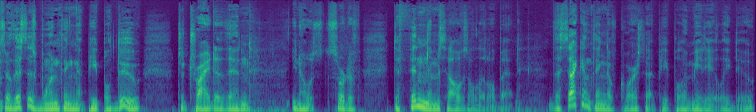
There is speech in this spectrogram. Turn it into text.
So this is one thing that people do to try to then, you know, sort of defend themselves a little bit. The second thing, of course, that people immediately do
